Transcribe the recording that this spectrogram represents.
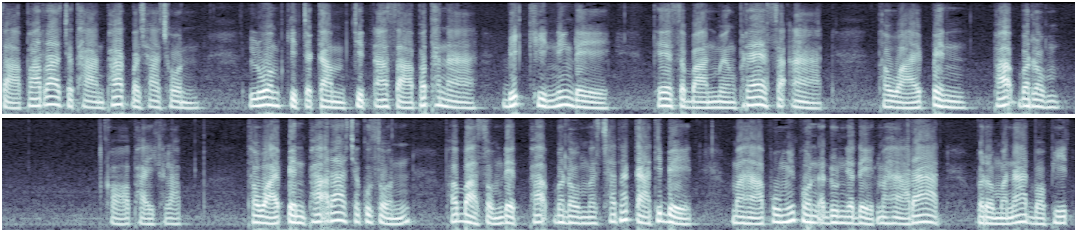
สาพระราชทานภาคประชาชน ร่วมกิจกรรมจิตอาสาพัฒนา Big Cleaning Day เทศบาลเมืองแพร่สะอาด ถวายเป็นพระบรม ขออภัยครับ ถวายเป็นพระราชกุศล พระบาทสมเด็จพระบรมชนากาธิเบศรมหาภูมิพลอดุลยเดชมหาราช บรมนาถบพิตร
